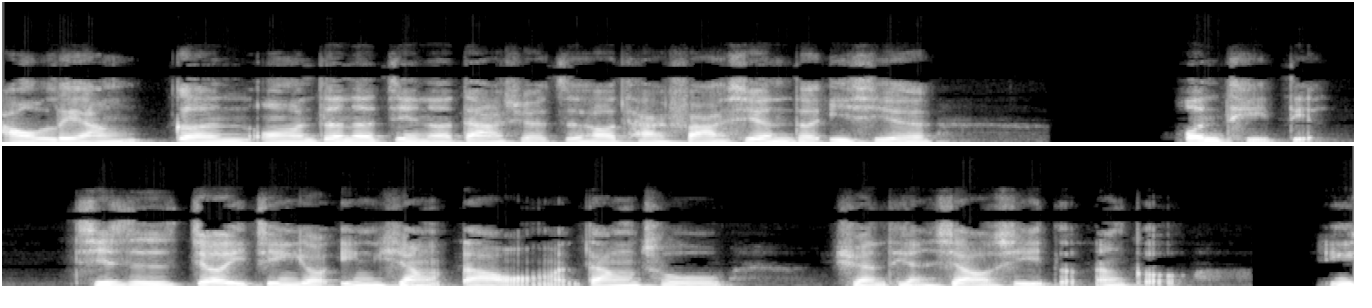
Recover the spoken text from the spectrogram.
考量，跟我们真的进了大学之后才发现的一些问题点，其实就已经有影响到我们当初选填校系的那个。影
